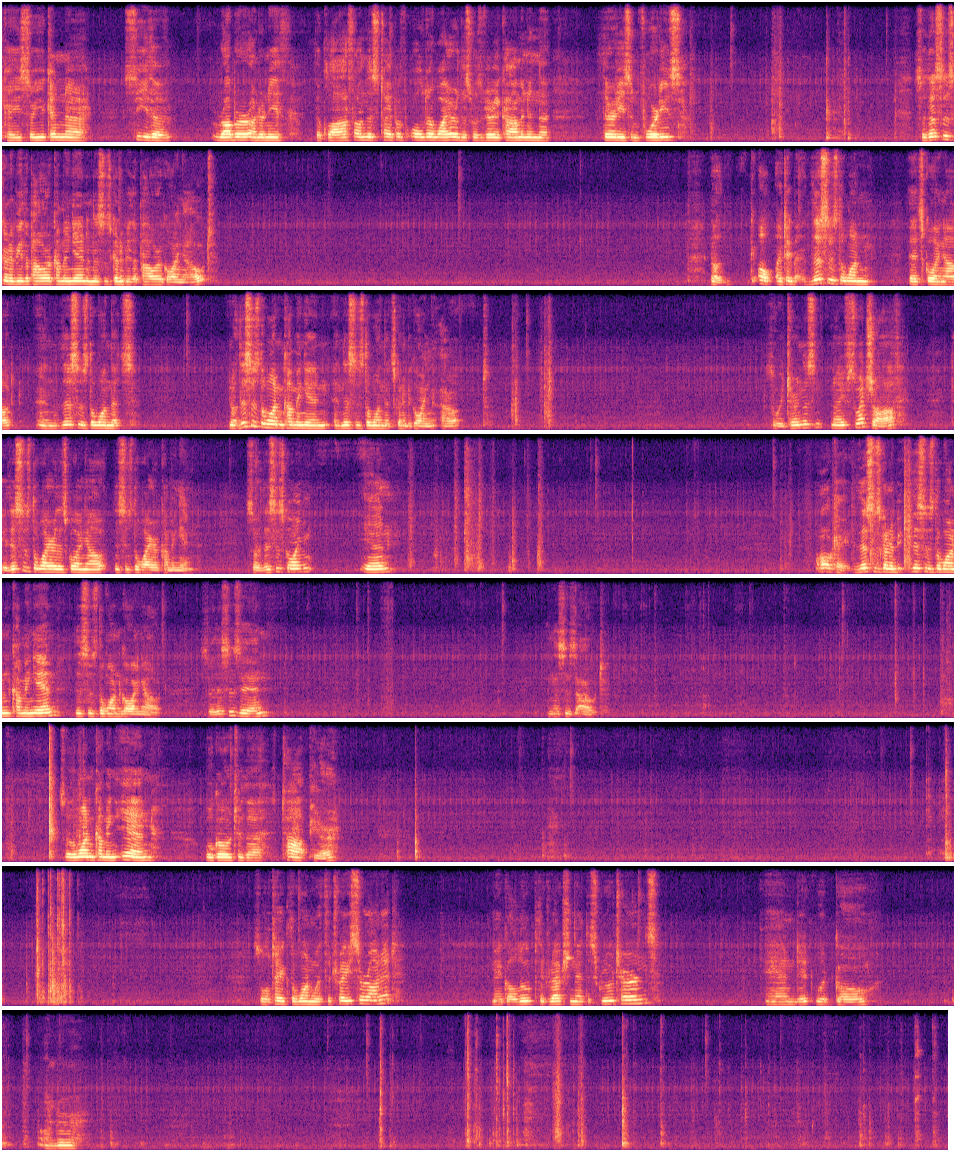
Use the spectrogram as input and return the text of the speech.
Okay, so you can uh, see the rubber underneath the cloth on this type of older wire. This was very common in the 30s and 40s. So this is going to be the power coming in and this is going to be the power going out. No, oh, I take that. This is the one that's going out and this is the one that's, you know, this is the one coming in, and this is the one that's going to be going out. So we turn this knife switch off. Okay, this is the wire that's going out, this is the wire coming in. So this is going in. Okay, this is going to be, this is the one coming in, this is the one going out. So this is in, and this is out. So the one coming in will go to the top here. So we'll take the one with the tracer on it, make a loop the direction that the screw turns, and it would go under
